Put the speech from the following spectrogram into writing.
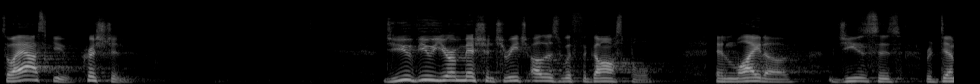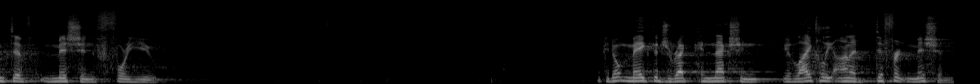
So I ask you, Christian, do you view your mission to reach others with the gospel in light of Jesus' redemptive mission for you? If you don't make the direct connection, you're likely on a different mission.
